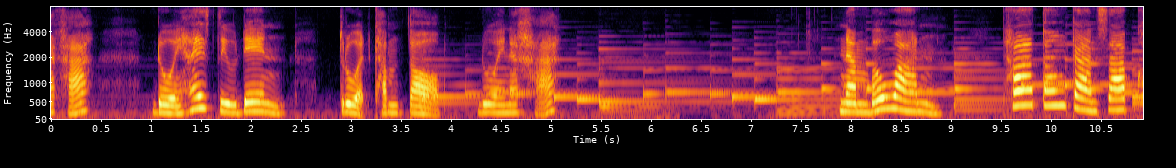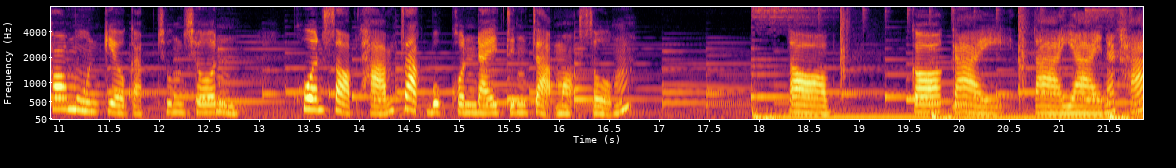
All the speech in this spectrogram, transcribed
นะคะ โดยให้ student ตรวจคำตอบด้วยนะคะ Number 1 ถ้าต้องการทราบข้อมูลเกี่ยวกับชุมชน ควรสอบถามจากบุคคลใดจึงจะเหมาะสม ตอบ กอไก่ ตายายนะคะ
